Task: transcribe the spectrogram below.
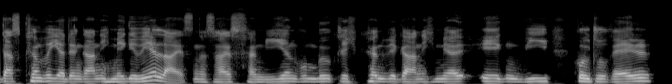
das können wir ja denn gar nicht mehr gewährleisten. Das heißt, Familien womöglich können wir gar nicht mehr irgendwie kulturell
